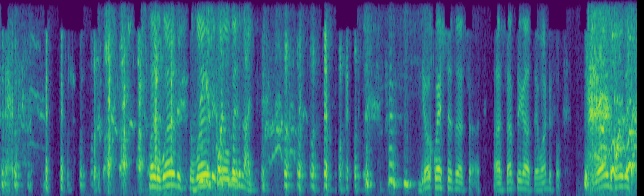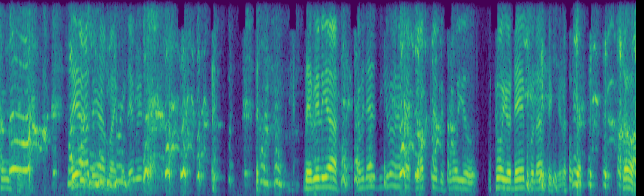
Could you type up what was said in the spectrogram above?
Well, the world is the world Biggest is question always, of the night. your questions are so- are something else. They're wonderful. The world is always They are, they are, Michael. They really, they really are. I mean, you don't have that doctor before you before your name for nothing, you know. But no.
